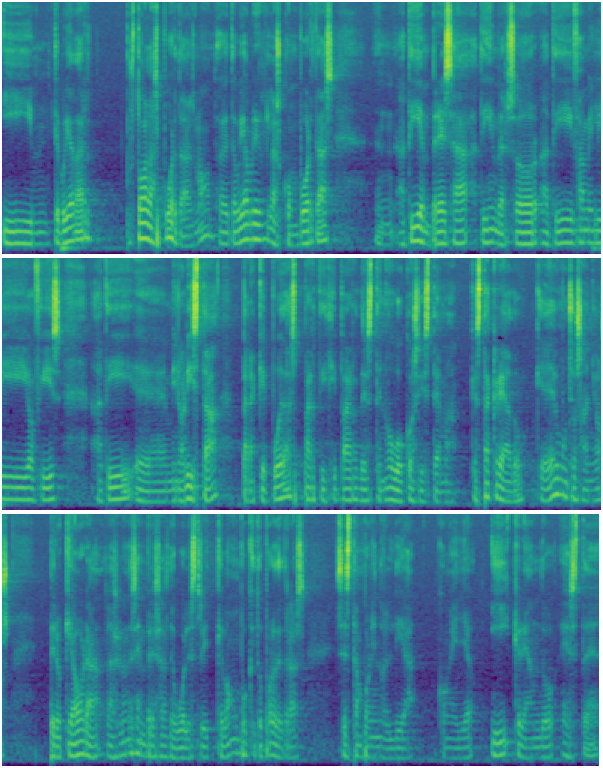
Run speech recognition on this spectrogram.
y te voy a dar pues, todas las puertas, ¿no? Te voy a abrir las compuertas a ti empresa, a ti inversor, a ti family office, a ti eh, minorista, para que puedas participar de este nuevo ecosistema que está creado, que hay muchos años, pero que ahora las grandes empresas de Wall Street, que van un poquito por detrás, se están poniendo al día con ello y creando este,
